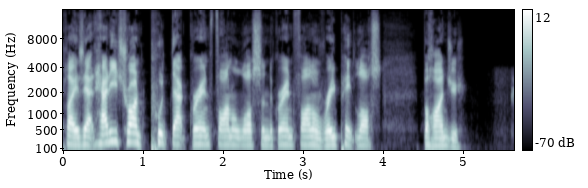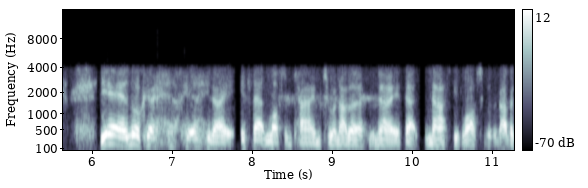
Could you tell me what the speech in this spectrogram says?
players out. How do you try and put that grand final loss and the grand final repeat loss behind you? Yeah, look, uh, you know, if that loss had came to another, you know, if that nasty loss was another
